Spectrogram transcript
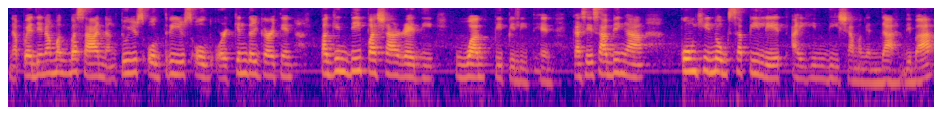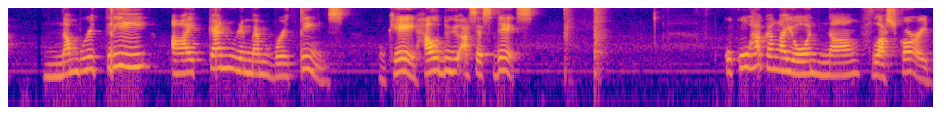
na pwede nang magbasa ng 2 years old, 3 years old, or kindergarten, pag hindi pa siya ready, huwag pipilitin. Kasi sabi nga, kung hinog sa pilit ay hindi siya maganda, di ba? Number three, I can remember things. Okay, how do you assess this? Kukuha ka ngayon ng flashcard.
